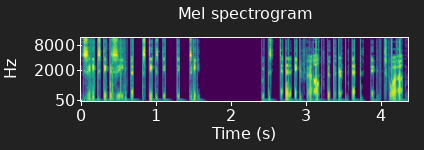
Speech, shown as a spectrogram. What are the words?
ZZZ, ZZZ, Miss 10A fell to their death Big 12.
